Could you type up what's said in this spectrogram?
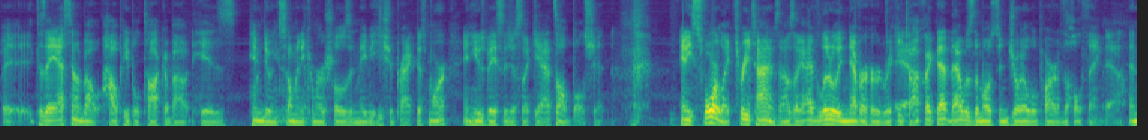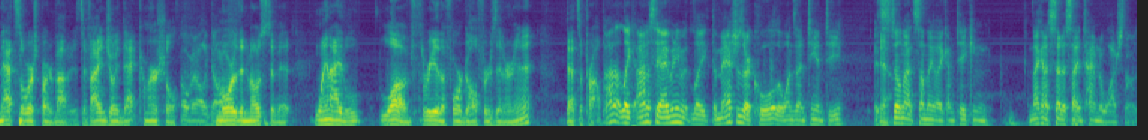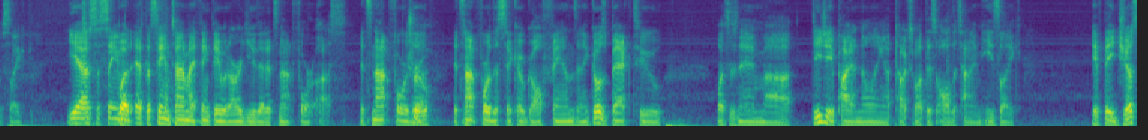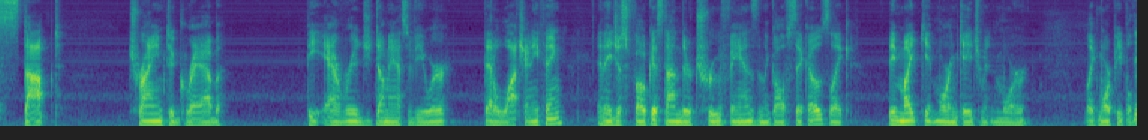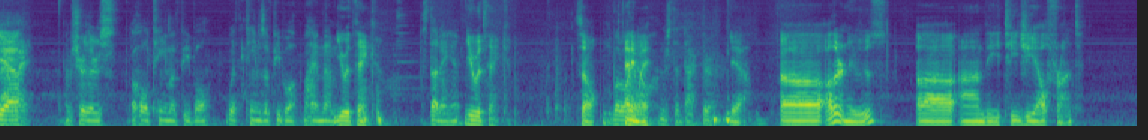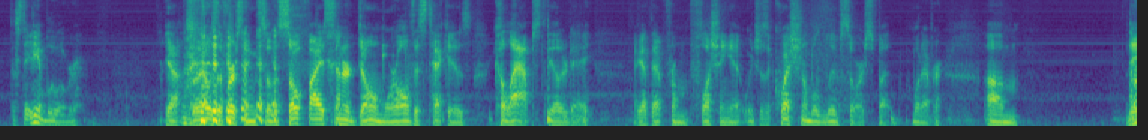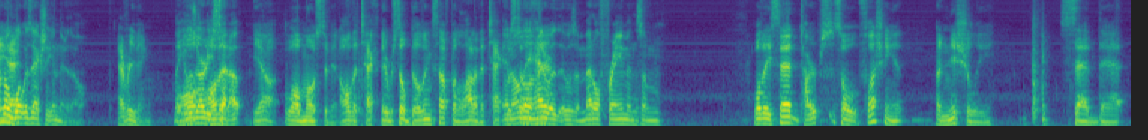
eh, because they asked him about how people talk about his him doing so many commercials and maybe he should practice more and he was basically just like yeah it's all bullshit and he swore like three times and i was like i've literally never heard Rickie Yeah. talk like that that was the most enjoyable part of the whole thing Yeah. and that's the worst part about it is if i enjoyed that commercial Over all the golf. more than most of it when i l- love three of the four golfers that are in it that's a problem like honestly, I haven't even like the matches are cool. The ones on TNT. It's Yeah. still not something like I'm taking. I'm not gonna set aside time to watch those. Like Yeah, just the same- But at the same time, I think they would argue that it's not for us. It's not for True. the. It's not for the sicko golf fans, and it goes back to what's his name, uh, DJ up talks about this all the time. He's like, if they just stopped trying to grab the average dumbass viewer that'll watch anything, and they just focused on their true fans and the golf sickos, like they might get more engagement and more, like more people that Yeah. way. I'm sure there's a whole team of people with teams of people behind them You would think. Studying it. You would think. So I anyway, know? I'm just a doctor. yeah. Uh, other news uh, on the TGL front. The stadium blew over. Yeah, so that was the first thing. So the SoFi Center Dome, where all this tech is, collapsed the other day. I got that from Flushing It, which is a questionable live source, but whatever. Um, I don't know what was actually in there though. everything. Like, it was already the- set up? Yeah, well, most of it. All the tech. They were still building stuff, but a lot of the tech And was all still they had there. was it was a metal frame and some well, they said tarps. So flushing it initially said that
